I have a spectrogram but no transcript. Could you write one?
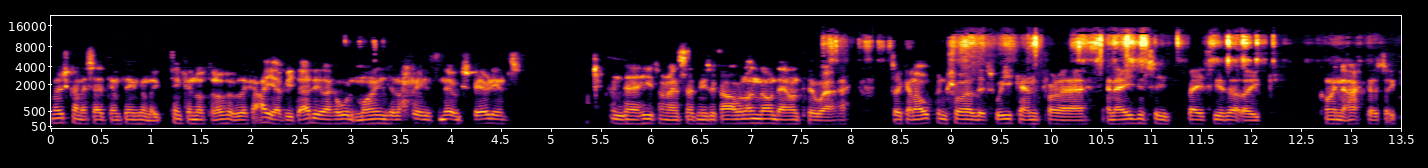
And I just kind of said to him, thinking like thinking nothing of it, like, "Ah, yeah, be daddy, like I wouldn't mind, you know, I mean, it's a new experience." And uh, he turned around and said to me, he's like, "Oh, well, I'm going down to uh, it's like an open trial this weekend for uh, an agency, basically that like kind of act as like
